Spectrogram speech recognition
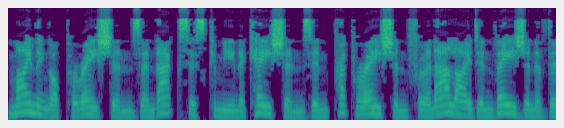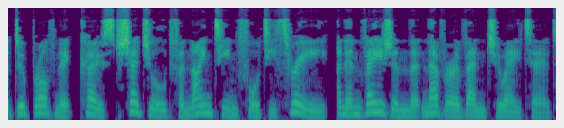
mining operations and Axis communications in preparation for an Allied invasion of the Dubrovnik coast scheduled for 1943, an invasion that never eventuated.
